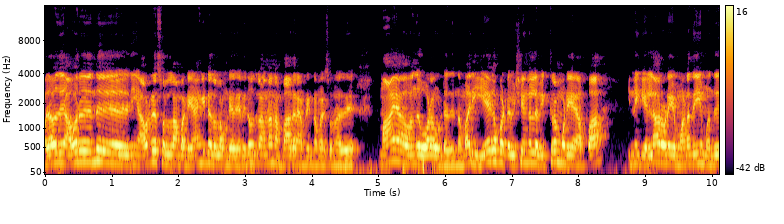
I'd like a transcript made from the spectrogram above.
அதாவது அவர் வந்து நீங்கள் அவர்கிட்ட சொல்லலாம் பட் என்கிட்ட சொல்ல முடியாது. எனக்கு இருபத்தி நாலு நான் பார்க்குறேன் அப்படின்ற மாதிரி சொன்னது. மாயாவை வந்து ஓட விட்டது. இந்த மாதிரி ஏகப்பட்ட விஷயங்களில் விக்ரமுடைய அப்பா இன்றைக்கி எல்லாருடைய மனதையும் வந்து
